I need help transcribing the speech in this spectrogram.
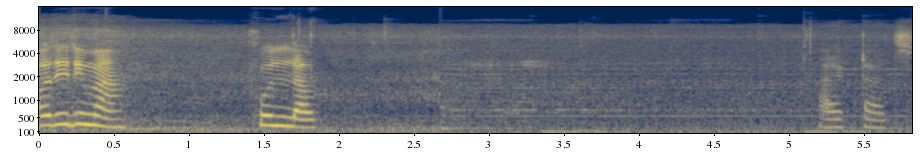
ও দিদিমা, ফুল দাও। আরেকটা আছে।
